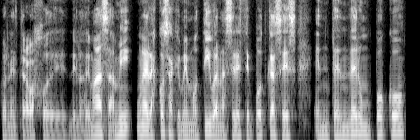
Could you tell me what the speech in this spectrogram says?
con el trabajo de, de los demás. A mí, una de las cosas que me motivan a hacer este podcast es entender un poco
